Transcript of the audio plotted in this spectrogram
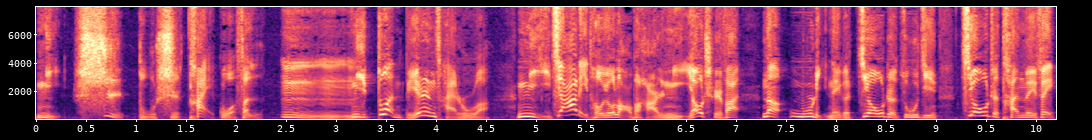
你是不是太过分了？嗯嗯你断别人财路啊！你家里头有老婆孩儿，你要吃饭，那屋里那个交着租金、交着摊位费、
